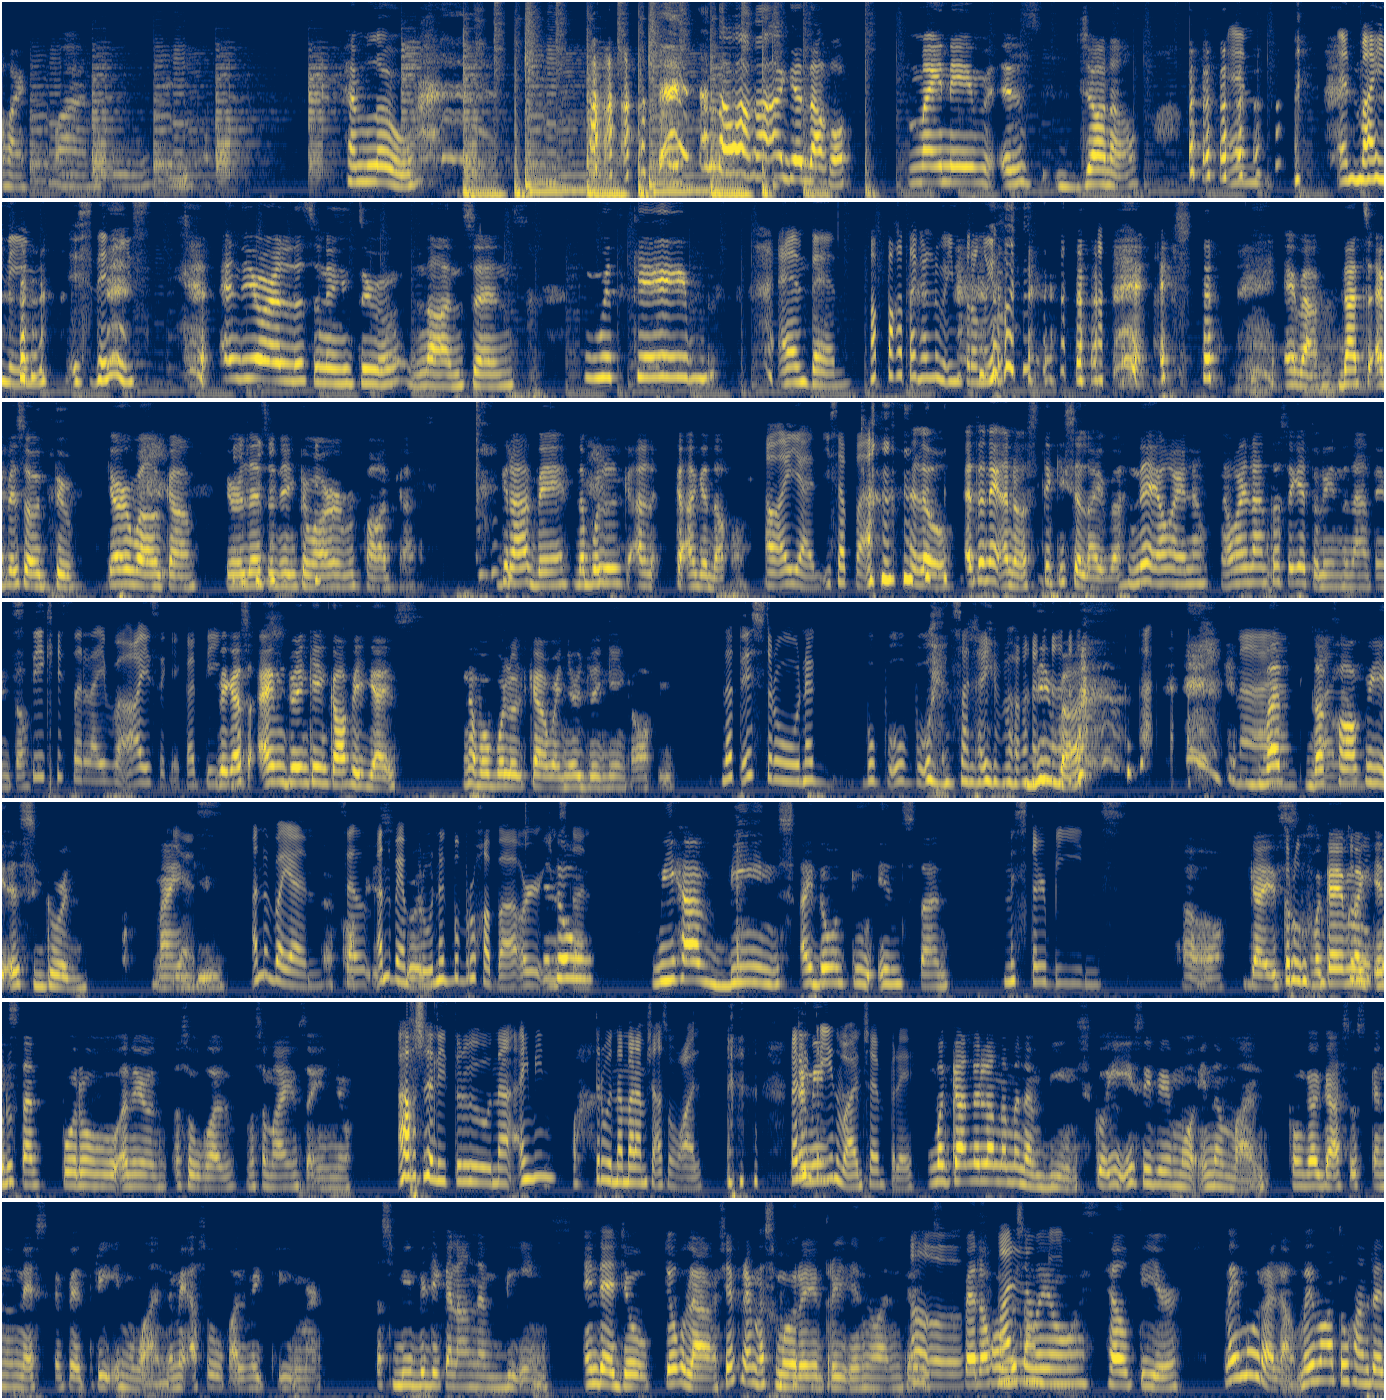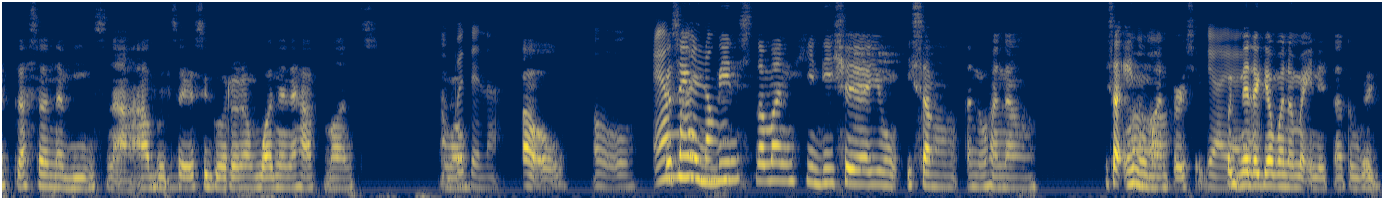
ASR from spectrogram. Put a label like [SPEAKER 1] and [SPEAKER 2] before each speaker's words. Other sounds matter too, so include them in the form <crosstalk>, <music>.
[SPEAKER 1] Okay. One, two, three, four. Hello. <laughs> Natawa ka agad ako. My name is Jonna.
[SPEAKER 2] And and my name is Denise.
[SPEAKER 1] And you are listening to Nonsense with Gabe.
[SPEAKER 2] And then, napakatagal ng intro ngayon. <laughs> <laughs>
[SPEAKER 1] Eva, that's episode 2. You're welcome. You're listening to our podcast. Grabe, nabulol ka, kaagad ako.
[SPEAKER 2] oh, ayan. Isa pa. <laughs>
[SPEAKER 1] Hello. Ito na yung ano, sticky saliva. Hindi, okay lang. Okay lang to. Sige, tuloy na natin to.
[SPEAKER 2] Sticky saliva. Okay, sige. Continue.
[SPEAKER 1] Because I'm drinking coffee, guys. Nabubulol ka when you're drinking coffee.
[SPEAKER 2] That is true. Nagbubuo <laughs> yung saliva. <laughs>
[SPEAKER 1] Di ba?
[SPEAKER 2] na,
[SPEAKER 1] But the coffee is good. Mind
[SPEAKER 2] Yes.
[SPEAKER 1] you.
[SPEAKER 2] Ano ba yan? Sel-
[SPEAKER 1] coffee
[SPEAKER 2] ano ba yan,
[SPEAKER 1] good.
[SPEAKER 2] brew? Nagbubrew ka ba? Or
[SPEAKER 1] Hello.
[SPEAKER 2] instant?
[SPEAKER 1] We have beans. I don't do instant.
[SPEAKER 2] Mr. Beans.
[SPEAKER 1] Oo. Guys,
[SPEAKER 2] Crew.
[SPEAKER 1] wag kayong
[SPEAKER 2] Crew,
[SPEAKER 1] mag-instant puro, ano yun, asukal. Masama yun sa inyo.
[SPEAKER 2] Actually, true na, I mean, true na marami siya asukal. <laughs>
[SPEAKER 1] I
[SPEAKER 2] Laging
[SPEAKER 1] mean-
[SPEAKER 2] 3 in 1, syempre.
[SPEAKER 1] Magkano lang naman ang beans? Kung iisipin mo in a month, kung gagastos ka ng Nescafe 3 in 1 na may asukal, may creamer, tapos bibili ka lang ng beans. Hindi, joke. Joke lang. Siyempre, mas mura yung 3 in 1, guys.
[SPEAKER 2] Oo.
[SPEAKER 1] Pero kung
[SPEAKER 2] Mahal
[SPEAKER 1] gusto mo yung
[SPEAKER 2] beans.
[SPEAKER 1] healthier, may mura lang. May mga 200 plus na na beans na aabot sa'yo siguro ng 1 and a half months.
[SPEAKER 2] Oh,
[SPEAKER 1] Ano?
[SPEAKER 2] pwede na.
[SPEAKER 1] Oo.
[SPEAKER 2] Oo. Eh,
[SPEAKER 1] Kasi yung
[SPEAKER 2] lang.
[SPEAKER 1] beans naman, hindi siya yung isang anuhan ng isang inuman
[SPEAKER 2] Oo.
[SPEAKER 1] per se.
[SPEAKER 2] Yeah,
[SPEAKER 1] Pag
[SPEAKER 2] yeah,
[SPEAKER 1] nilagyan mo ng mainit na tubig.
